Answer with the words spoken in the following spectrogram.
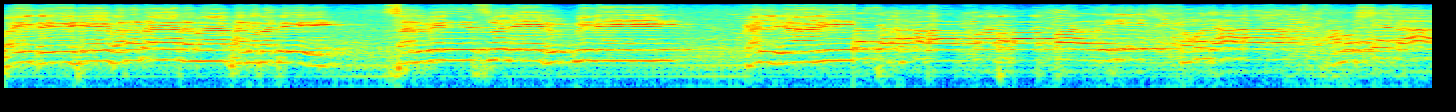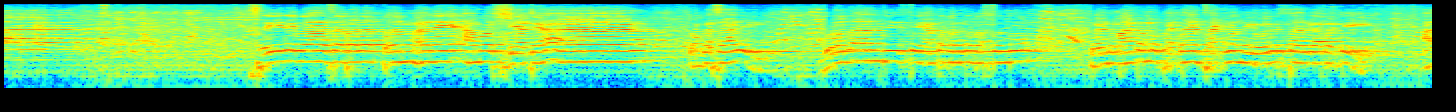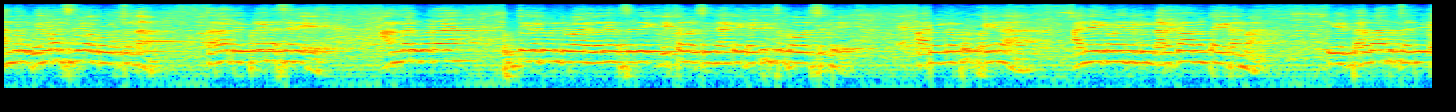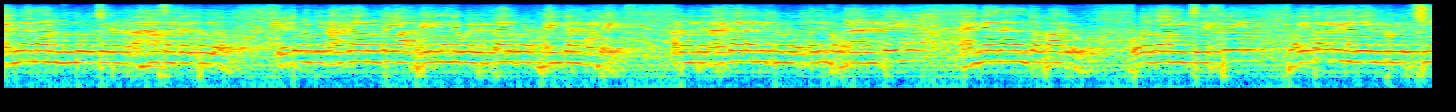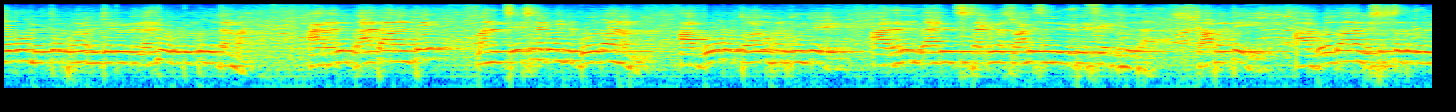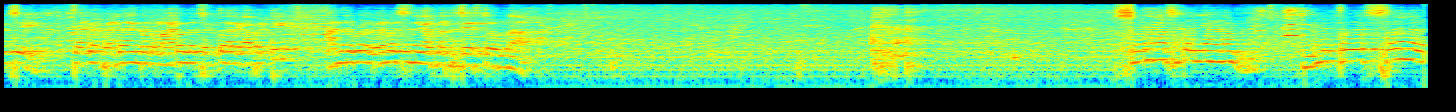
వైదేహి వరదారమ భగవతి సర్వేశ్వరి రుక్మిణి. కళ్యాణి. శ్రీనివాస పరబ్రహ్మణే అముష్య. ఒకసారి గోదానం చేస్తే ఎంత ఫలితం వస్తుందో? రెండు మాటల్లో పెద్ద చక్కగా మీకు వివరిస్తారు కాబట్టి అందరూ వినవలసిందిగా కోరుచున్నాం. తర్వాత ఎప్పుడైనా సరే అందరూ కూడా పుట్టినటువంటి వారు ఎవరైనా సరే గెత్తవలసిందే అంటే గతించుకోవలసిందే అటువంటిప్పుడు పైన అనేకమైనటువంటి నరకాలు ఉంటాయి కదమ్మా ఈ తర్వాత చదివి కన్యాదానం ముందు వచ్చేటువంటి మహాసంకల్పంలో ఎటువంటి నరకాలు ఉంటాయి ఆ పేర్లన్నీ కూడా వింటానికి కూడా భయంకరంగా ఉంటాయి. అటువంటి నరకాలన్నింటినీ కూడా ఉద్ధరింపబడాలంటే కన్యాదానంతో పాటు గోదానం చేస్తే వైతరణి నది అనేటువంటి చీము నెత్తులు ప్రవహించేటువంటి నది ఒకటి ఉంటుందమ్మా ఆ నది దాటాలంటే మనం చేసినటువంటి గోదానం ఆ గోడు తోక పట్టుకుంటే ఆ నదిని దాటించి చక్కగా స్వామి సన్నిధికి తీసుకెళ్తుందట కాబట్టి ఆ గోదాన విశిష్టత గురించి చక్కగా పెద్ద ఆయన రెండు మాటల్లో చెప్తారు కాబట్టి అందరూ కూడా విమర్శనగా చేస్తూ ఉన్నారు. శ్రీనివాస కళ్యాణం నేత్రోత్సవంగా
